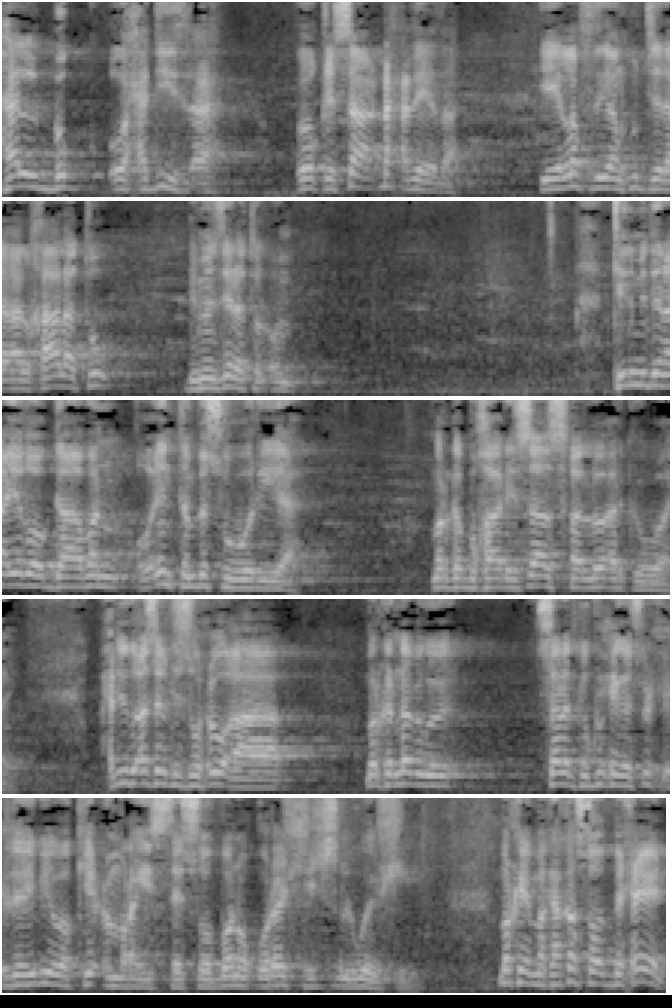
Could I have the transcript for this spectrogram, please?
hal bog oo xadiid ah oo qisaa dhexdeeda yay lafdigan ku jira alkhaalatu bimansilati اlum tirmidina iyadoo gaaban oo intan basuu wariyaa marka bukhaari saasaa loo arki waaye xadiidku asalkiisu wuxuu ahaa marka nabigu sanadka ku xigay sulx xudaybiya waa kii cumraystay quraysh heshiiska lagu markay maka ka soo baxeen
